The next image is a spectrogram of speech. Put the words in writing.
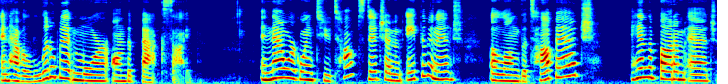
and have a little bit more on the back side. And now we're going to top stitch at an eighth of an inch along the top edge and the bottom edge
